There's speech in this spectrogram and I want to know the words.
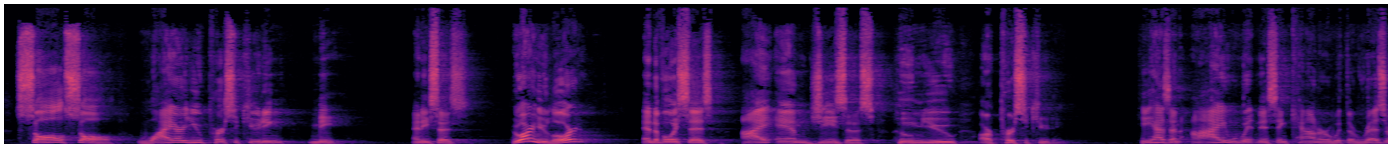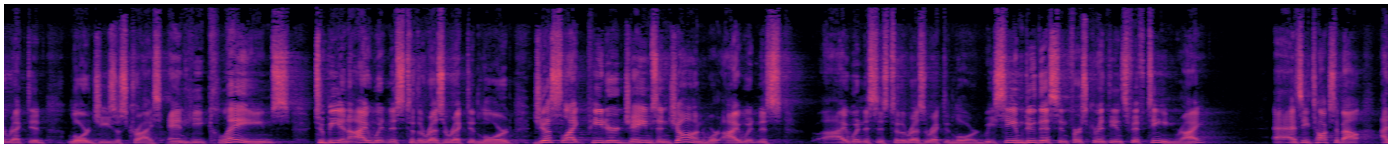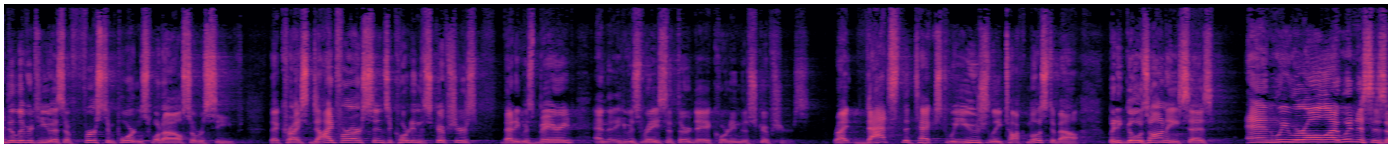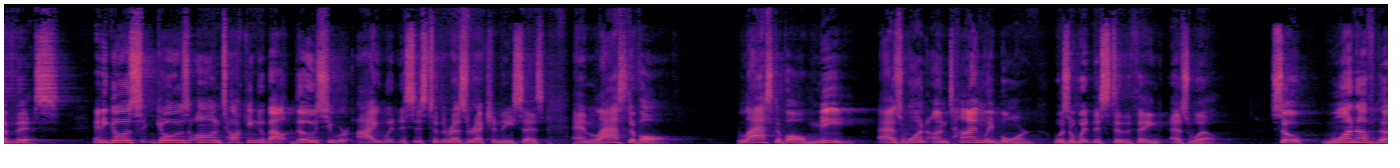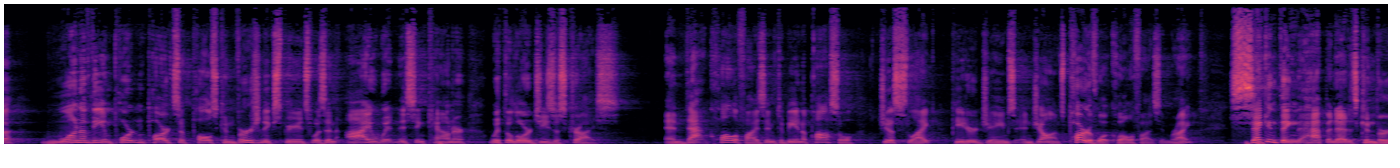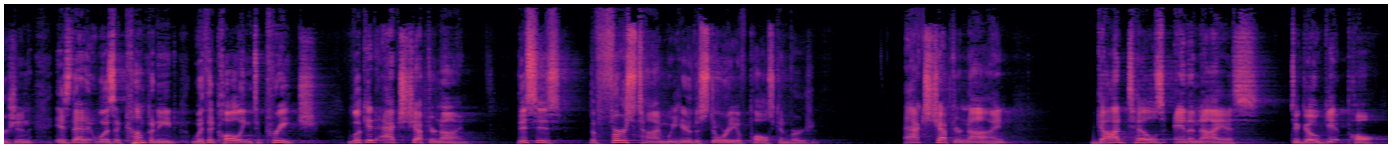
Saul, Saul, why are you persecuting me? And he says, Who are you, Lord? And the voice says, I am Jesus whom you are persecuting. He has an eyewitness encounter with the resurrected Lord Jesus Christ. And he claims to be an eyewitness to the resurrected Lord, just like Peter, James, and John were eyewitness, eyewitnesses to the resurrected Lord. We see him do this in 1 Corinthians 15, right? As he talks about, I delivered to you as of first importance what I also received that Christ died for our sins according to the scriptures, that he was buried, and that he was raised the third day according to the scriptures, right? That's the text we usually talk most about. But he goes on and he says, and we were all eyewitnesses of this. And he goes, goes on talking about those who were eyewitnesses to the resurrection. And he says, And last of all, last of all, me, as one untimely born, was a witness to the thing as well. So one of the one of the important parts of Paul's conversion experience was an eyewitness encounter with the Lord Jesus Christ. And that qualifies him to be an apostle, just like Peter, James, and John. It's part of what qualifies him, right? Second thing that happened at his conversion is that it was accompanied with a calling to preach. Look at Acts chapter 9. This is the first time we hear the story of Paul's conversion. Acts chapter 9, God tells Ananias to go get Paul.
